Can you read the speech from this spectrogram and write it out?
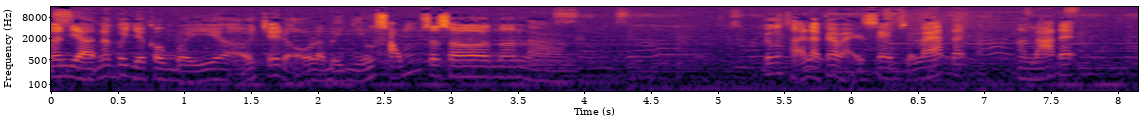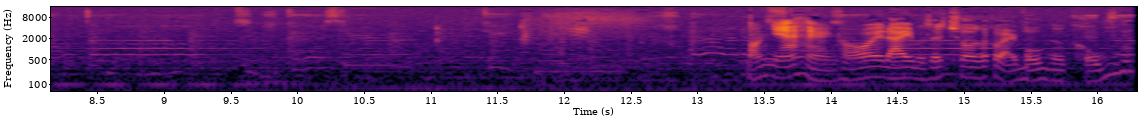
nên giờ nó có giờ còn bị ờ, ở chế độ là bị nhiễu sóng sơ sơ nên là có thể là các bạn xem sẽ lát đấy. Nên lát đấy. Bắn nhá hàng thôi. Đây mình sẽ show cho các bạn bộ ngực khủng.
